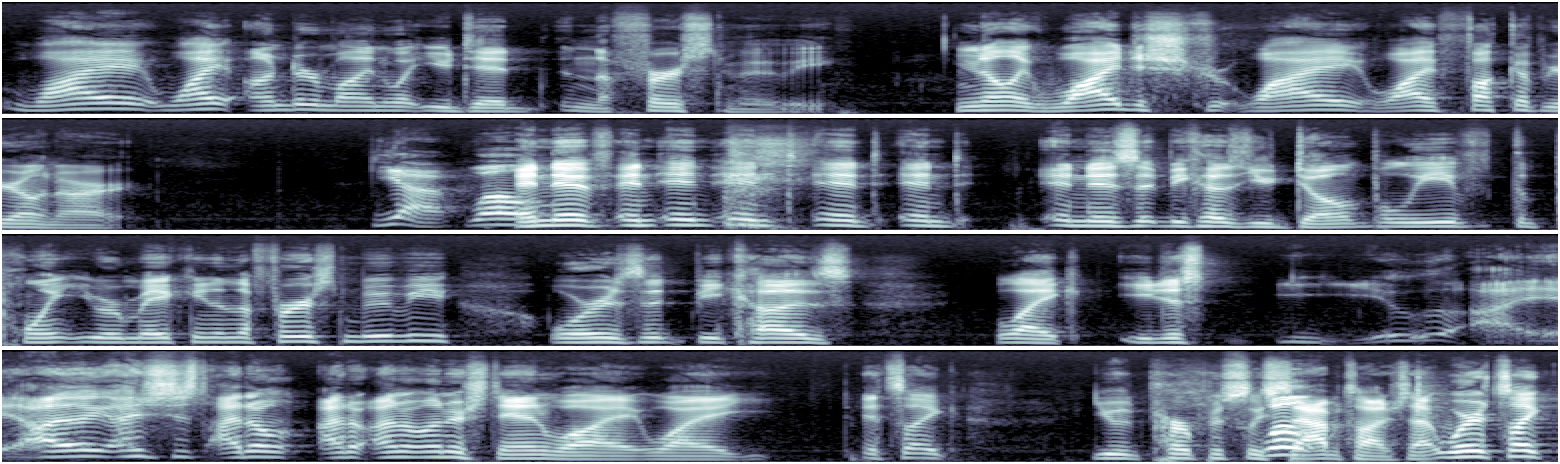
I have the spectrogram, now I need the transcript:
why why undermine what you did in the first movie? You know, like why destr- why why fuck up your own art? Yeah. Well, And if and and and and and, and is it because you don't believe the point you were making in the first movie, or is it because like you just you, I, I I just I don't I don't I don't understand why why it's like you would purposely Well- sabotage that where it's like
